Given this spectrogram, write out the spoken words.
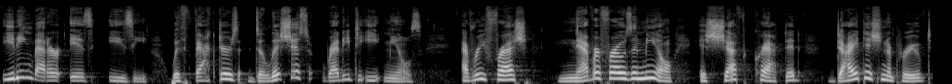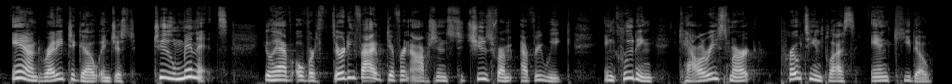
Eating better is easy with Factor's delicious, ready-to-eat meals. Every fresh, never frozen meal is chef crafted, dietitian approved, and ready to go in just two minutes. You'll have over 35 different options to choose from every week, including Calorie Smart, Protein Plus, and Keto.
